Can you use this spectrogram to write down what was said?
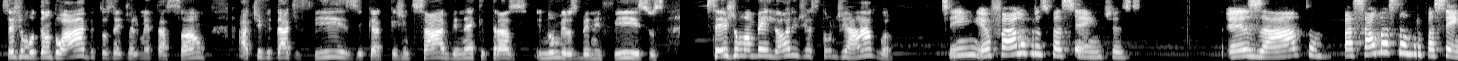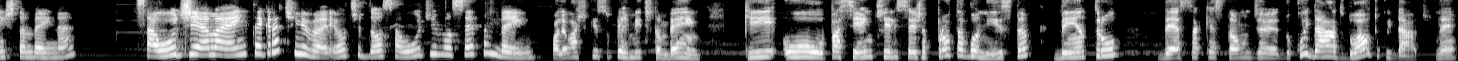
Seja mudando hábitos de alimentação, atividade física, que a gente sabe, né, que traz inúmeros benefícios, seja uma melhor ingestão de água. Sim, eu falo para os pacientes. Exato. Passar o bastão para o paciente também, né? Saúde, ela é integrativa. Eu te dou saúde e você também. Olha, eu acho que isso permite também que o paciente ele seja protagonista dentro dessa questão de, do cuidado, do autocuidado, né?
